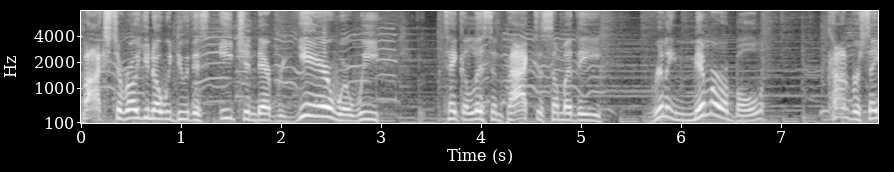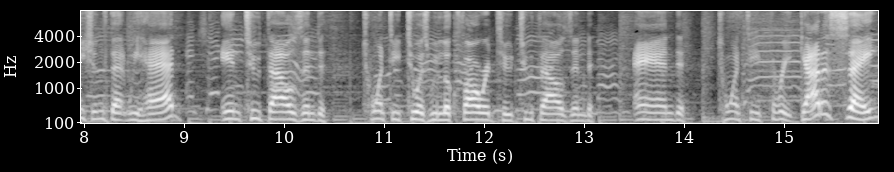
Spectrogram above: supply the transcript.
Box to Row. You know, we do this each and every year where we take a listen back to some of the really memorable conversations that we had in 2022 as we look forward to 2023. Gotta say,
